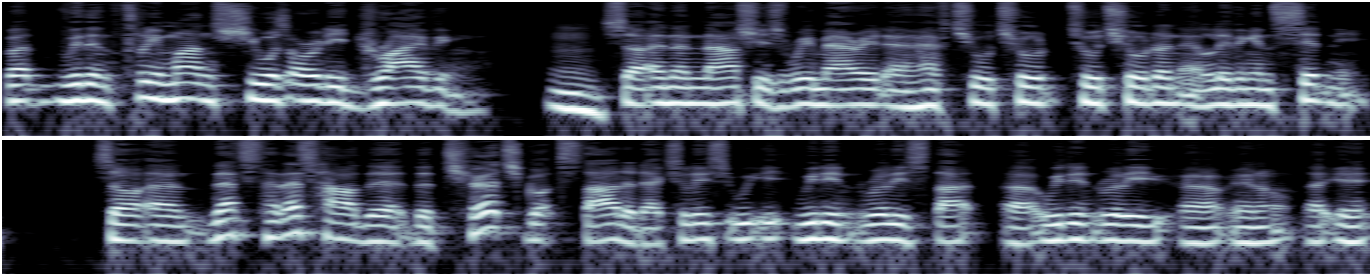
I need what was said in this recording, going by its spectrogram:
But within three months, she was already driving. Mm. So, and then now she's remarried and have two, two, two children and living in Sydney. So um, that's that's how the, the church got started. Actually, so we we didn't really start. Uh, we didn't really uh, you know uh,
